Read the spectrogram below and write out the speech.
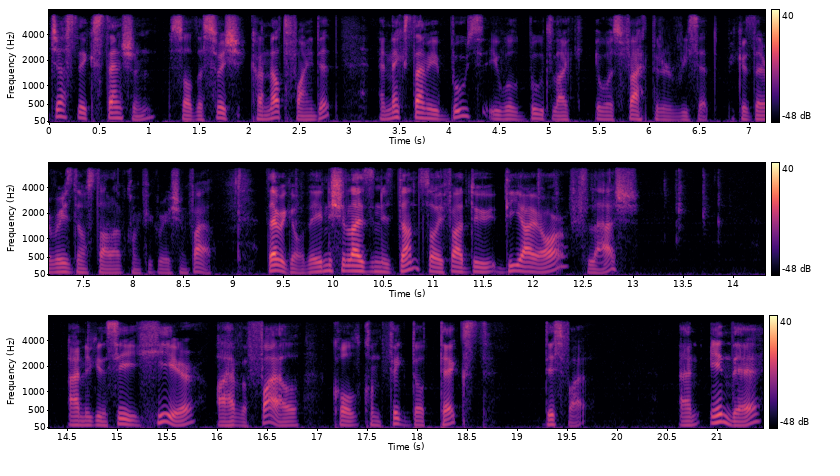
just the extension so the switch cannot find it. And next time it boots, it will boot like it was factory reset because there is no startup configuration file. There we go. The initializing is done. So if I do dir flash, and you can see here, I have a file called config.txt, this file. And in there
